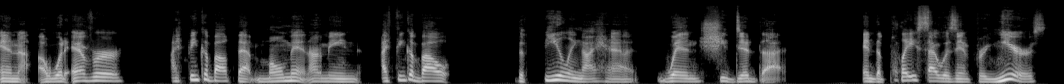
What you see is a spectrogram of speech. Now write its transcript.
And uh, whatever I think about that moment, I mean, I think about the feeling I had when she did that and the place I was in for years,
